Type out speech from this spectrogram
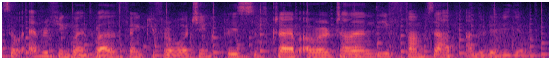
So everything went well thank you for watching please subscribe our channel and leave thumbs up under the video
